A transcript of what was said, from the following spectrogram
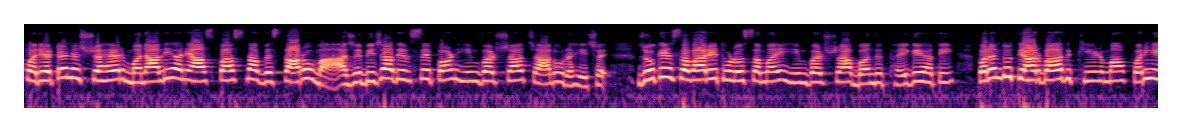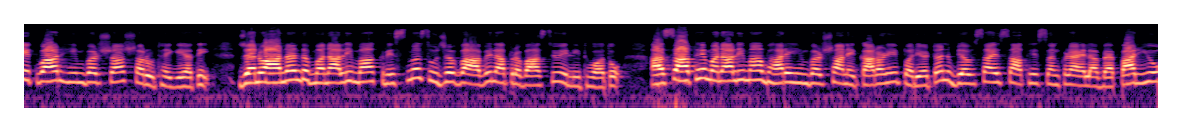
પર્યટન શહેર મનાલી અને આસપાસના વિસ્તારોમાં આજે બીજા દિવસે પણ હિમવર્ષા ચાલુ રહી છે. જો કે સવારે થોડો સમય હિમવર્ષા બંધ થઈ ગઈ હતી, પરંતુ ત્યારબાદ ખીણમાં ફરી એકવાર હિમવર્ષા શરૂ થઈ ગઈ હતી, જેનો આનંદ મનાલીમાં ક્રિસમસ ઉજવવા આવેલા પ્રવાસીઓએ લીધો હતો. આ સાથે મનાલીમાં ભારે હિમવર્ષાને કારણે પર્યટન વ્યવસાય સાથે સંકળાયેલા વેપારીઓ,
